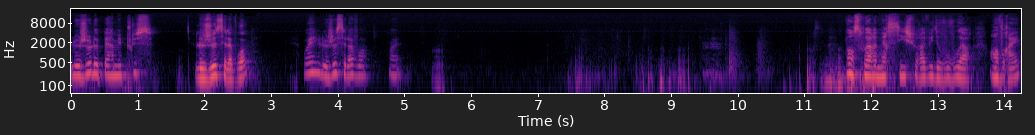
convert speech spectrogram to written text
le jeu le permet plus. Le jeu, c'est la voix? Oui, le jeu, c'est la voix. Ouais. Bonsoir et merci. Je suis ravie de vous voir en vrai.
